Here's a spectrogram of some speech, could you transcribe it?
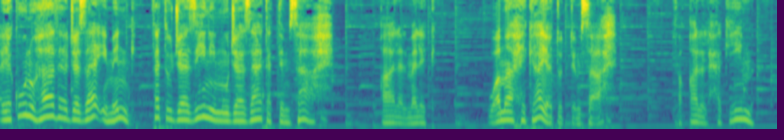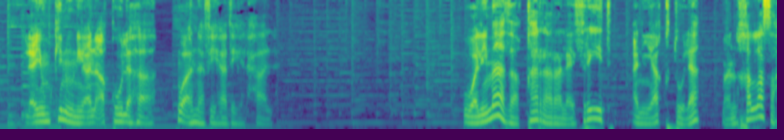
أيكون هذا جزائي منك فتجازيني مجازاة التمساح؟ قال الملك وما حكاية التمساح؟ فقال الحكيم لا يمكنني أن أقولها وأنا في هذه الحال ولماذا قرر العفريت أن يقتل من خلصه؟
